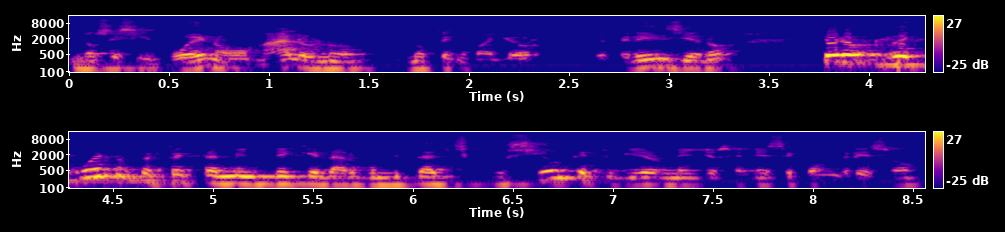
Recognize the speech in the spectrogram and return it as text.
No sé si bueno o malo, no, no tengo mayor referencia, ¿no? Pero recuerdo perfectamente que la, discusión que tuvieron ellos en ese congreso,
